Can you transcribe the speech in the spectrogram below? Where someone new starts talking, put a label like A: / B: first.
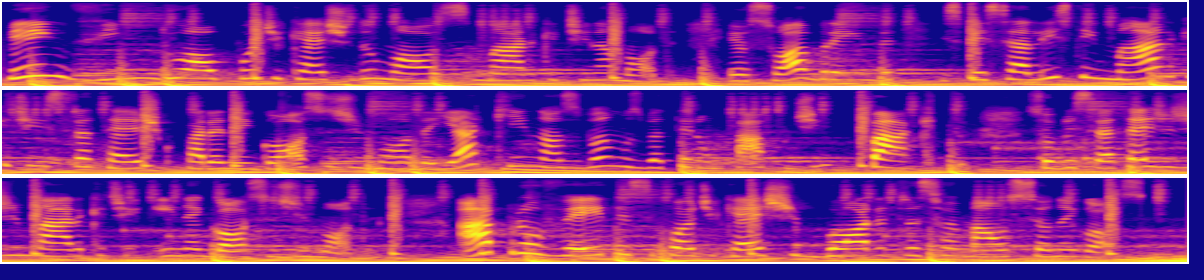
A: bem-vindo ao podcast do MOS Marketing na Moda. Eu sou a Brenda, especialista em marketing estratégico para negócios de moda e aqui nós vamos bater um papo de impacto sobre estratégias de marketing e negócios de moda. Aproveita esse podcast e bora transformar o seu negócio.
